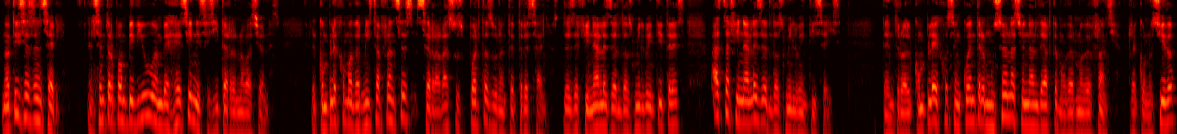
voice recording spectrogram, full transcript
Noticias en serie. El Centro Pompidou envejece y necesita renovaciones. El complejo modernista francés cerrará sus puertas durante tres años, desde finales del 2023 hasta finales del 2026. Dentro del complejo se encuentra el Museo Nacional de Arte Moderno de Francia, reconocido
